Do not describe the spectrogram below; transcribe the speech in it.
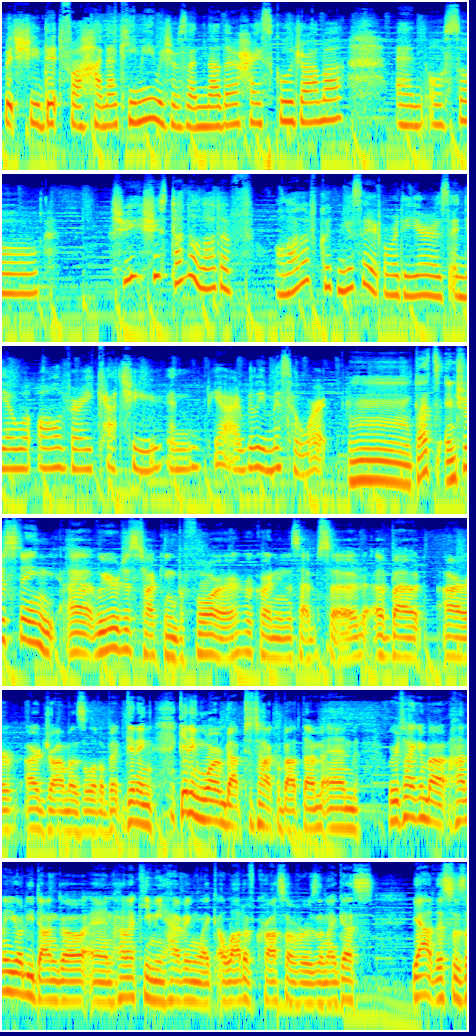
which she did for Hanakimi, which was another high school drama. And also, she she's done a lot of a lot of good music over the years, and they were all very catchy. And yeah, I really miss her work. Mm, that's interesting. Uh, we were just talking before recording this episode about our our dramas a little bit, getting getting warmed up to talk about them, and we were talking about Hanayori Dango and Hanakimi having like a lot of crossovers, and I guess yeah, this is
